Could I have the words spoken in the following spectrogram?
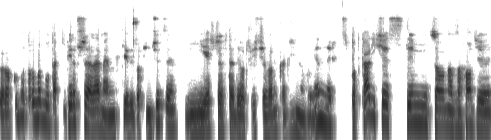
roku, bo to chyba był taki pierwszy element, kiedy to Chińczycy i jeszcze wtedy oczywiście w warunkach zimnowojennych spotkali się z tym, co na zachodzie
